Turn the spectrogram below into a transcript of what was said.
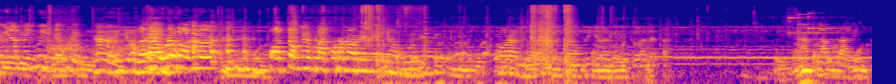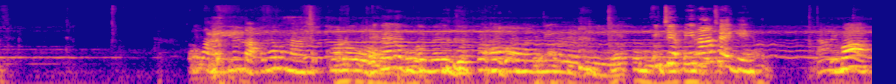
film iku wis urip. Lah ora kok pocongnya pelakon ana rene. Ora gila. Wah, ini tak aku ngomong nang sekolah. Ijek pira saiki? Lima.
